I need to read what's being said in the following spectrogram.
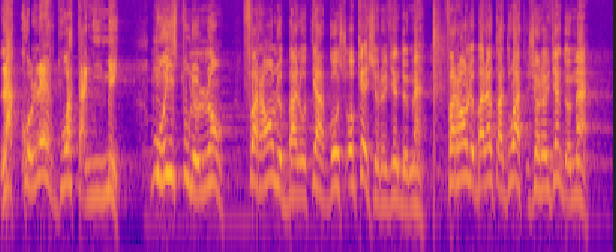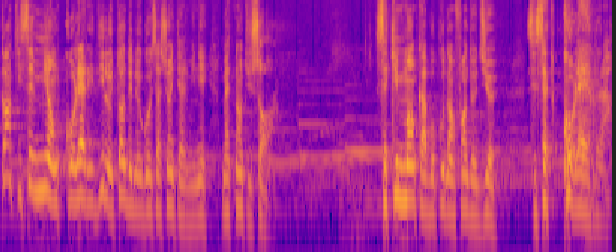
La colère doit t'animer. Moïse tout le long, Pharaon le ballottait à gauche, ok, je reviens demain. Pharaon le ballotte à droite, je reviens demain. Quand il s'est mis en colère, il dit le temps de négociation est terminé, maintenant tu sors. Ce qui manque à beaucoup d'enfants de Dieu, c'est cette colère-là.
